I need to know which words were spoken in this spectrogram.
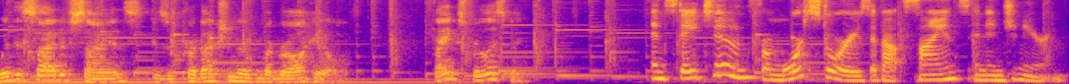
With a Side of Science is a production of McGraw Hill. Thanks for listening. And stay tuned for more stories about science and engineering.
